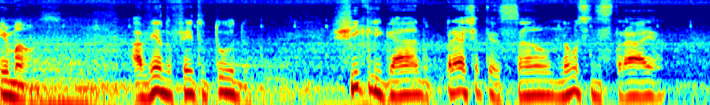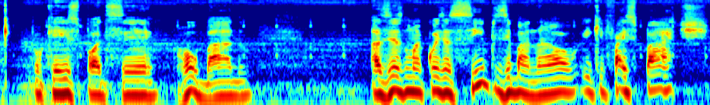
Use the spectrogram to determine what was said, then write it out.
Irmãos, havendo feito tudo, fique ligado, preste atenção, não se distraia, porque isso pode ser roubado, às vezes numa coisa simples e banal e que faz parte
